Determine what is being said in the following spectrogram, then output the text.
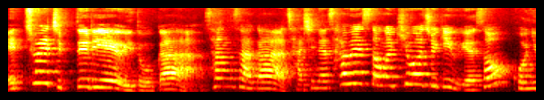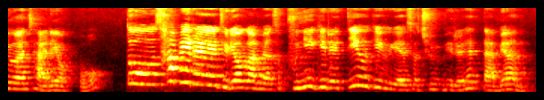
애초에 집들이의 의도가 상사가 자신의 사회성을 키워주기 위해서 권유한 자리였고 또 사비를 들여가면서 분위기를 띄우기 위해서 준비를 했다면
